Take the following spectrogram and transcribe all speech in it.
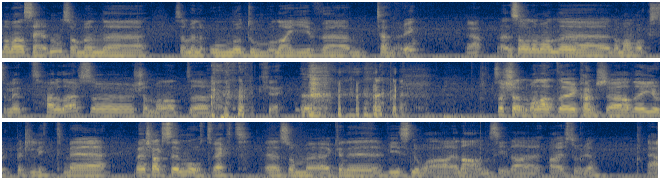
når man ser den som en Som en ung og dum og naiv tenåring. Ja. Så når man, eh, når man vokser litt her og der, så skjønner man at eh, Så skjønner man at det kanskje hadde hjulpet litt med, med en slags motvekt eh, som eh, kunne vist noe av en annen side av, historien. Ja.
